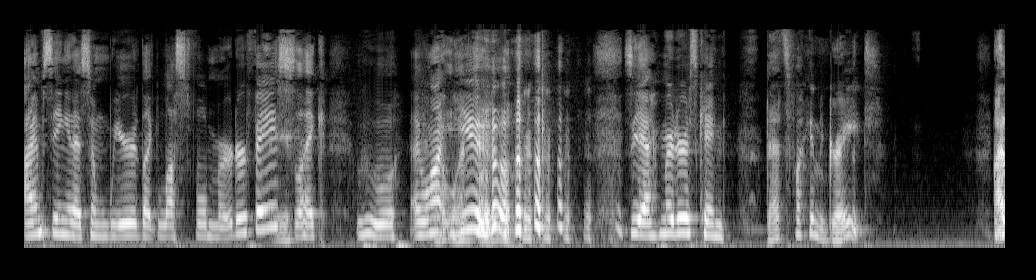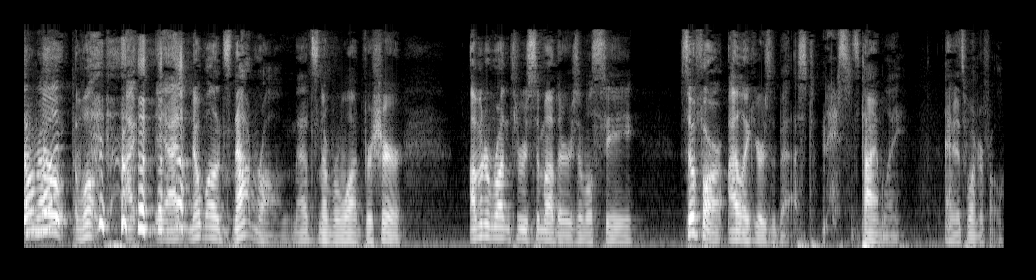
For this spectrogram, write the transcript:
I'm seeing it as some weird like lustful murder face. Like, ooh, I want, want you. so yeah, murderous king. That's fucking great. I don't know. Well, I, yeah, no. Well, it's not wrong. That's number one for sure. I'm gonna run through some others, and we'll see. So far, I like yours the best. Nice. It's timely, and it's wonderful.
